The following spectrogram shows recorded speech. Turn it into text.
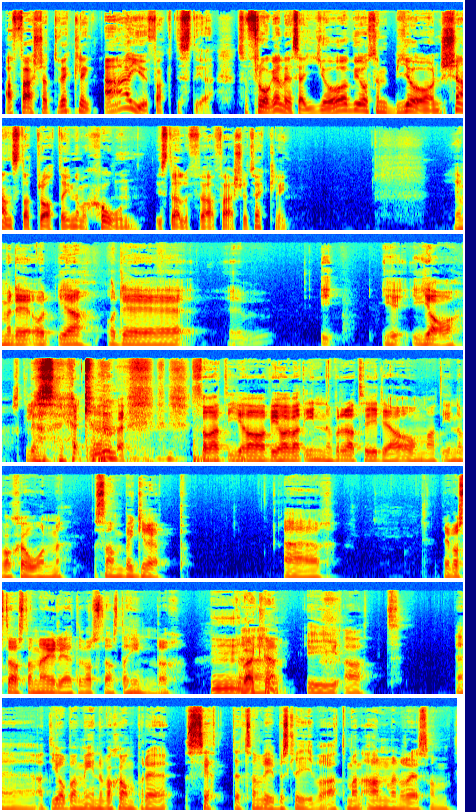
Affärsutveckling är ju faktiskt det. Så frågan är, så här, gör vi oss en björntjänst att prata innovation istället för affärsutveckling? Ja, men det, och, ja, och det... Ja, skulle jag säga kanske. Mm. För att ja, vi har varit inne på det där tidigare om att innovation som begrepp är det är vår största möjlighet och vårt största hinder. Mm, verkligen. Eh, I att, eh, att jobba med innovation på det sättet som vi beskriver. Att man använder det som,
